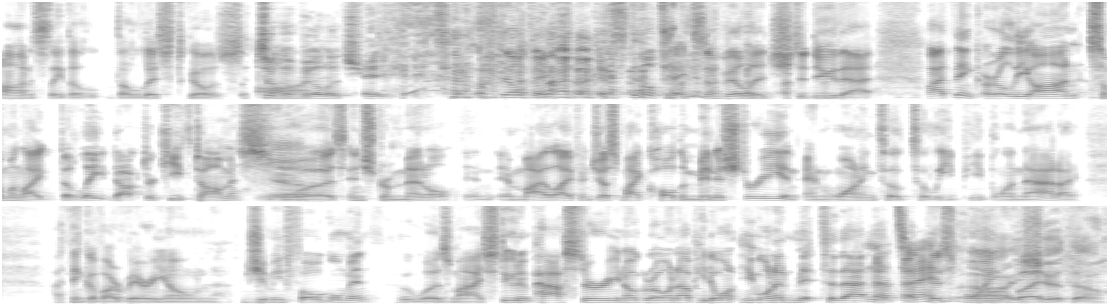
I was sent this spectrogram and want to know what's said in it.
honestly, the the list goes. It took on. a village. It, it, still takes it still takes a village to do that. I think early on, someone like the late Dr. Keith Thomas yeah. was instrumental in, in my life and just my call to ministry and, and wanting to to lead people in that. I I think of our very own Jimmy Fogelman, who was my student pastor, you know, growing up. He don't he won't admit to that at, right. at, this point, oh, but should, though.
